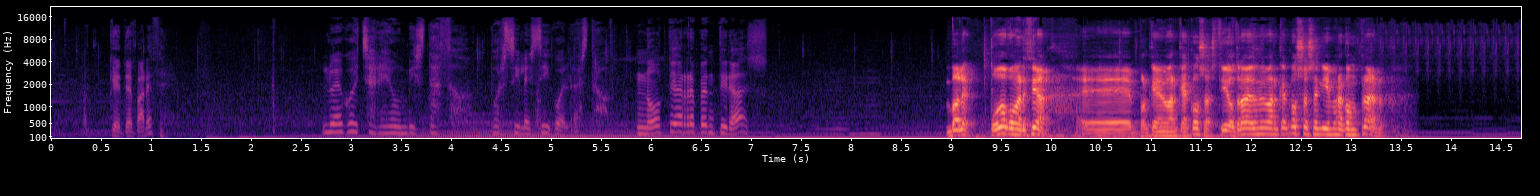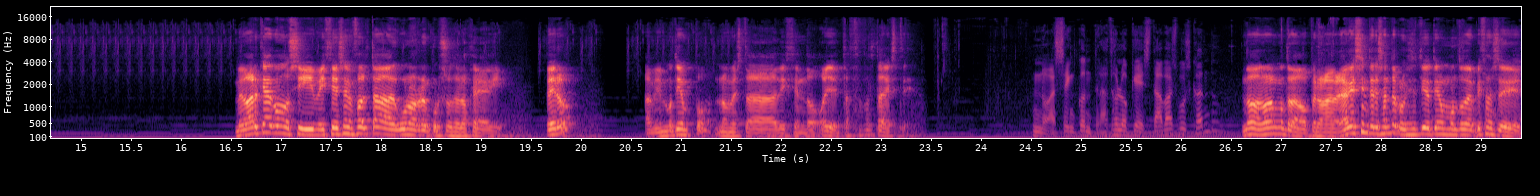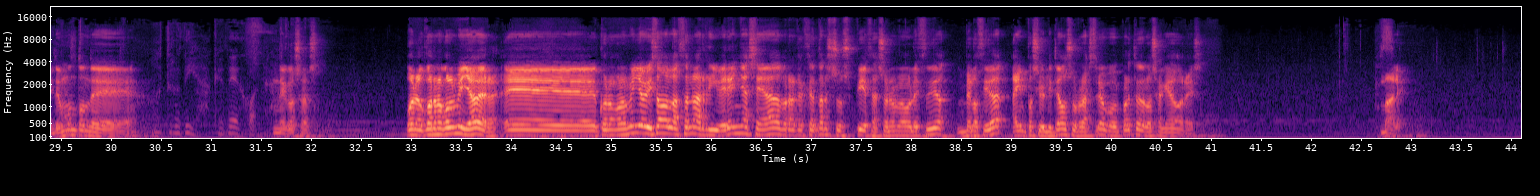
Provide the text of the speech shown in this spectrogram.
¿Qué te parece? Luego echaré un vistazo, por si le sigo el rastro. No te arrepentirás. Vale, puedo comerciar. Eh, ¿Por qué me marca cosas, tío? ¿Otra vez me marca cosas aquí para comprar? Me marca como si me hiciesen falta algunos recursos de los que hay aquí. Pero, al mismo tiempo, no me está diciendo, oye, te hace falta este. ¿No has encontrado lo que estabas buscando? No, no lo he encontrado, pero la verdad que es interesante porque ese tío tiene un montón de piezas de, de un montón de, Otro día que dejo atrás. de cosas. Bueno, Cornocolmillo, a ver. Eh, Cornocolmillo ha visitado la zona ribereña señalada para rescatar sus piezas. Su enorme velocidad, velocidad ha imposibilitado su rastreo por parte de los saqueadores. Vale.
